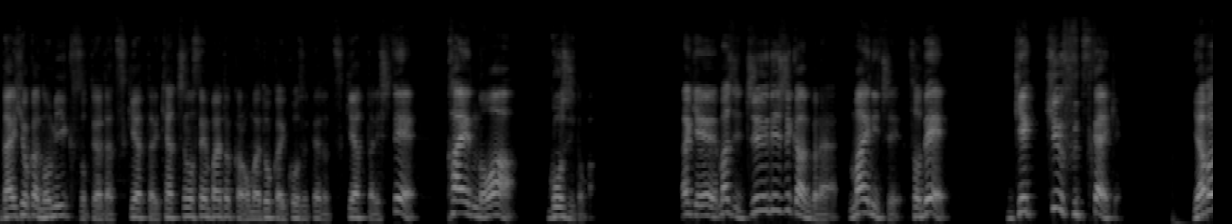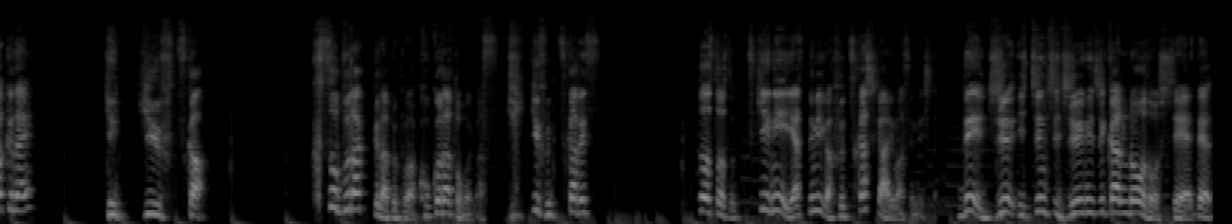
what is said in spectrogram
代表から飲み行くぞって言われたら付き合ったり、キャッチの先輩とかからお前どっか行こうぜって言われたら付き合ったりして、帰んのは5時とか。だけマジ12時間ぐらい、毎日。そうで、月給2日やけん。やばくない？月給2日。クソブラックな部分はここだと思います。月給2日です。そうそうそう。月に休みが2日しかありませんでした。で、1日12時間労働して、で、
